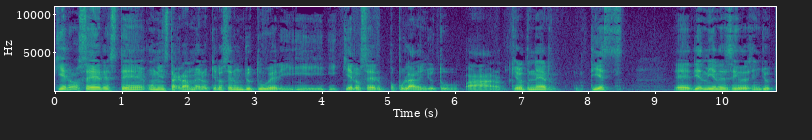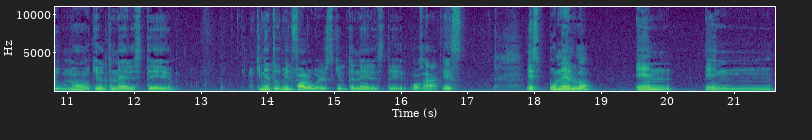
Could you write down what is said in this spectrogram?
quiero ser este un instagramer o quiero ser un youtuber y, y, quiero ser popular en YouTube. Uh, quiero tener 10, eh, 10 millones de seguidores en YouTube, ¿no? Quiero tener este 500 mil followers, quiero tener este, o sea, es, es ponerlo en, en,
